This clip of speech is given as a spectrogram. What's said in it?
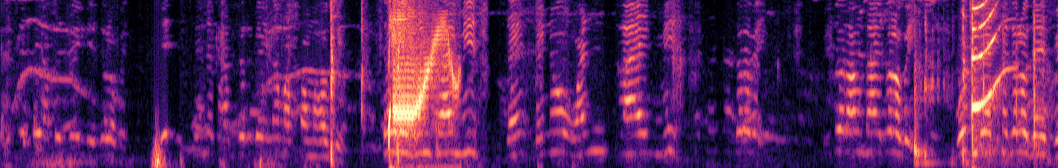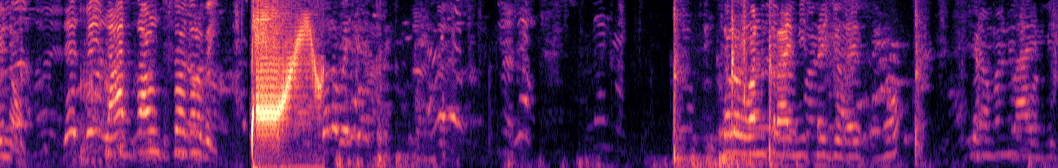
આપણે જોઈ લઈએ ચલો ભાઈ પાંચસો રૂપિયા ઇનામ આપવામાં આવશે મિસ જયેશભાઈનો વન ટ્રાય મિસ ભાઈ રાઉન્ડ આવે ચલો ભાઈ ગુડ પ્રયત્ન ચલો જયેશભાઈનો જયેશભાઈ લાસ્ટ રાઉન્ડ છે ચલો ભાઈ ચલો ભાઈ ચલો વન ટ્રાય મિસ થઈ ગયો જયેશભાઈનો ટ્રાય મિસ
